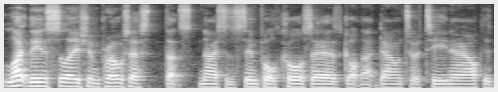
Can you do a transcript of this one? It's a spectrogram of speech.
like the installation process, that's nice and simple. Corsair's got that down to a T now. The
